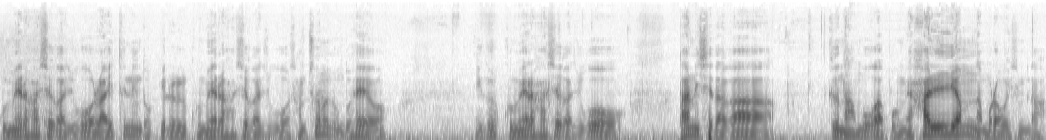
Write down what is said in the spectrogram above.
구매를 하셔가지고 라이트닝 도끼를 구매를 하셔가지고 3,000원 정도 해요. 이걸 구매를 하셔가지고 다니시다가 그 나무가 보면 한렴나무라고 있습니다.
